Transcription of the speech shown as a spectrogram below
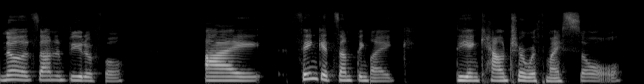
no, it sounded beautiful. I think it's something like the encounter with my soul,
